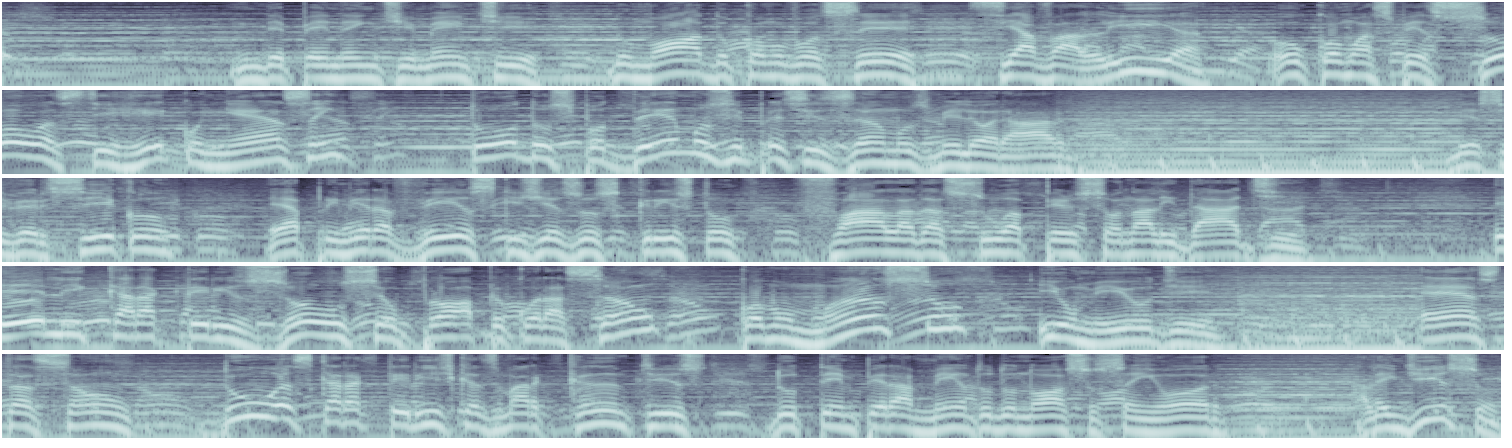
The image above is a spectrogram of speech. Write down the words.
Independentemente do modo como você se avalia ou como as pessoas te reconhecem, todos podemos e precisamos melhorar. Nesse versículo é a primeira vez que Jesus Cristo fala da sua personalidade. Ele caracterizou o seu próprio coração como manso e humilde. Estas são duas características marcantes do temperamento do nosso Senhor. Além disso,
